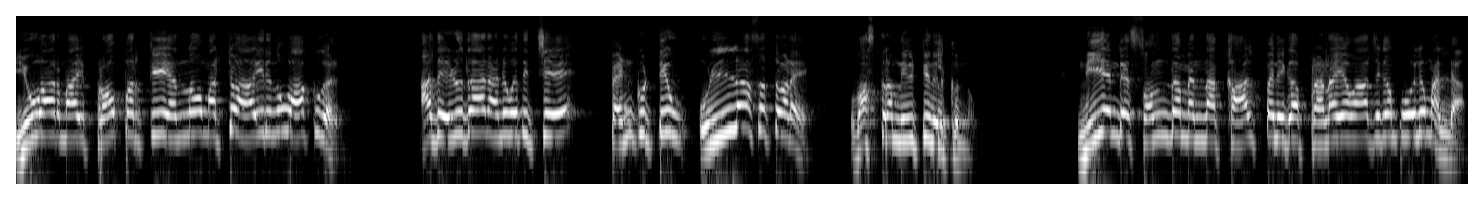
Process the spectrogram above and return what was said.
യു ആർ മൈ പ്രോപ്പർട്ടി എന്നോ മറ്റോ ആയിരുന്നു വാക്കുകൾ. അത് എഴുതാൻ അനുവദിച്ച് പെൺകുട്ടി ഉല്ലാസത്തോടെ വസ്ത്രം നീട്ടി നിൽക്കുന്നു. നീ എന്റെ സ്വന്തം എന്ന കാൽപ്പനിക പ്രണയവാചകം പോലും അല്ല.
